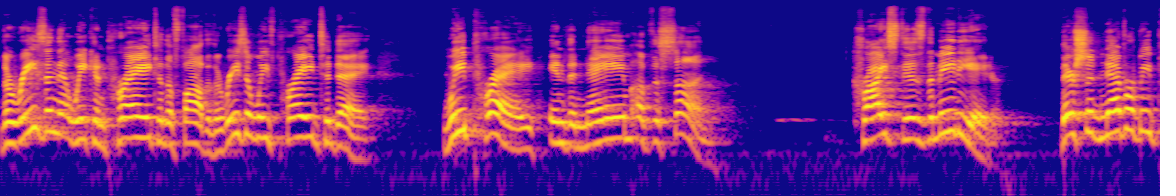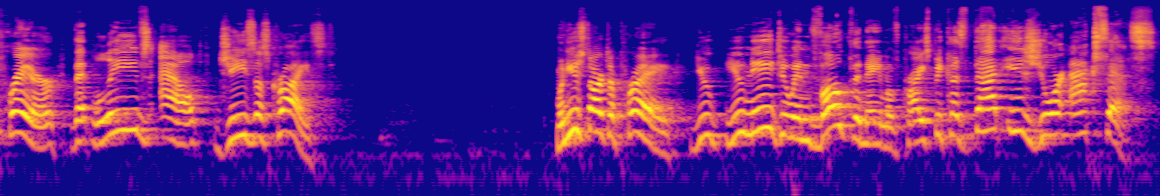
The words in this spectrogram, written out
the reason that we can pray to the Father, the reason we've prayed today, we pray in the name of the Son. Christ is the mediator. There should never be prayer that leaves out Jesus Christ. When you start to pray, you, you need to invoke the name of Christ because that is your access.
